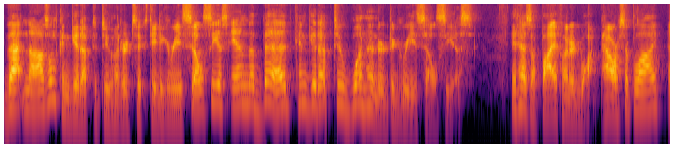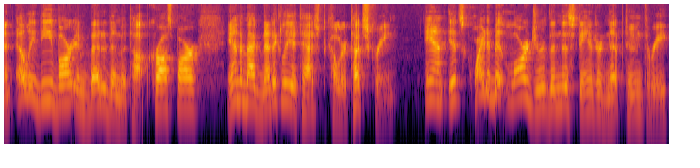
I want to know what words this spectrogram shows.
That nozzle can get up to 260 degrees Celsius and the bed can get up to 100 degrees Celsius. It has a 500 watt power supply, an LED bar embedded in the top crossbar, and a magnetically attached color touchscreen. And it's quite a bit larger than the standard Neptune 3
